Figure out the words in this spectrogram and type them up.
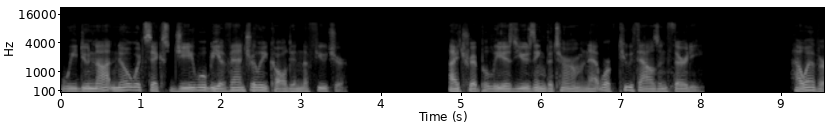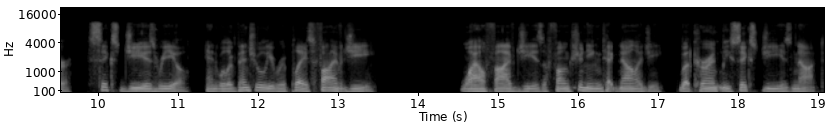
We do not know what 6G will be eventually called in the future. IEEE is using the term Network 2030. However, 6G is real, and will eventually replace 5G. While 5G is a functioning technology, but currently 6G is not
